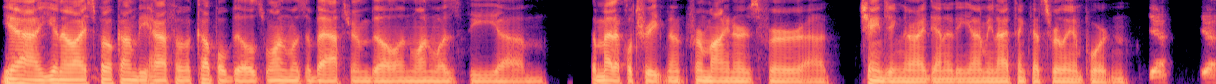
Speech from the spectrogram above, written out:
Yeah, you know, I spoke on behalf of a couple bills. One was a bathroom bill, and one was the um, the medical treatment for minors for uh, changing their identity. I mean, I think that's really important. Yeah, yeah.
